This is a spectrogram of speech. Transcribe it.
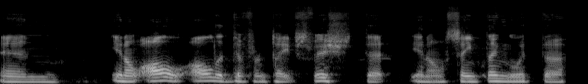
and you know all all the different types of fish that you know. Same thing with the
